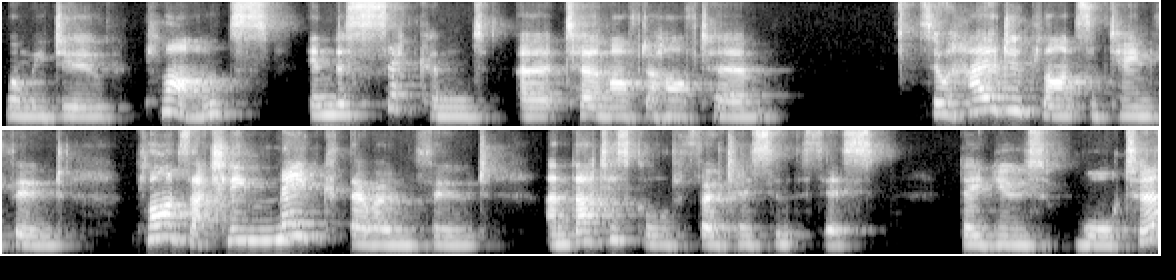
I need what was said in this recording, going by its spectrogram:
when we do plants in the second uh, term after half term. So how do plants obtain food? Plants actually make their own food, and that is called photosynthesis. They use water,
